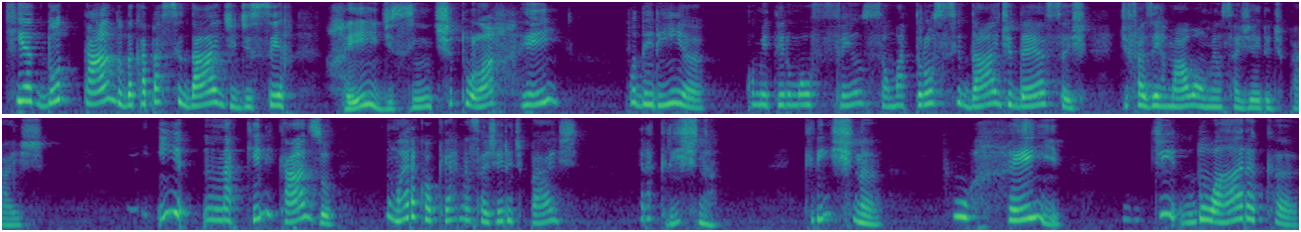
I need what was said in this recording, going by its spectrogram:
que é dotado da capacidade de ser rei, de se intitular rei, poderia cometer uma ofensa, uma atrocidade dessas de fazer mal ao mensageiro de paz. E naquele caso, não era qualquer mensageiro de paz, era Krishna. Krishna, o rei de Duaraka,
